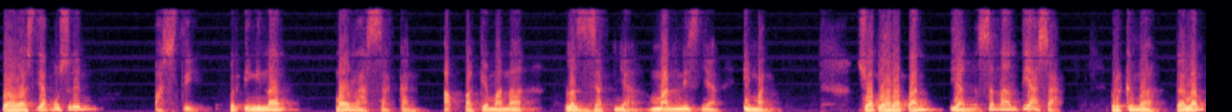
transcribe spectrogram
bahwa setiap muslim pasti beringinan merasakan bagaimana lezatnya, manisnya iman. Suatu harapan yang senantiasa bergema dalam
